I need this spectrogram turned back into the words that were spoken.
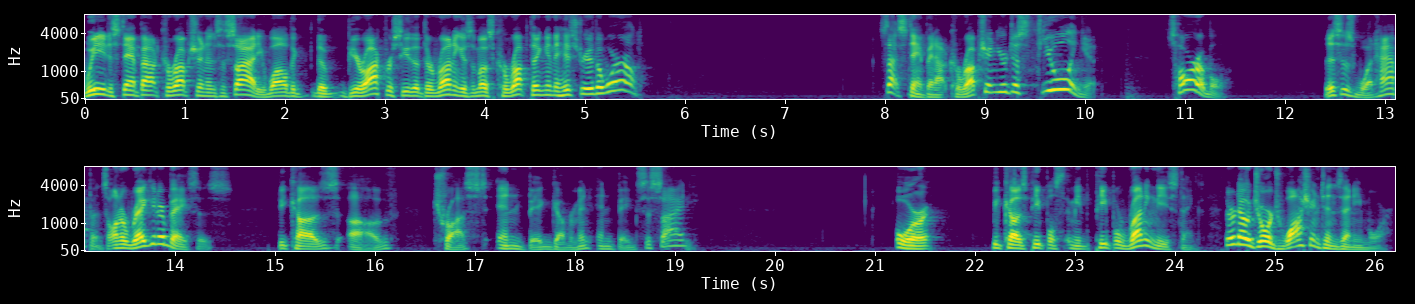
We need to stamp out corruption in society while the, the bureaucracy that they're running is the most corrupt thing in the history of the world. It's not stamping out corruption, you're just fueling it. It's horrible. This is what happens on a regular basis because of trust in big government and big society. Or because people, I mean, people running these things. There are no George Washingtons anymore.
